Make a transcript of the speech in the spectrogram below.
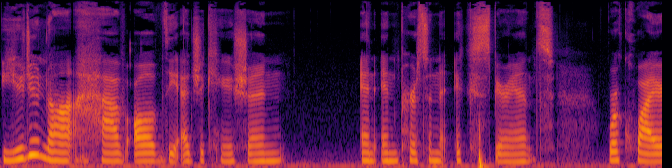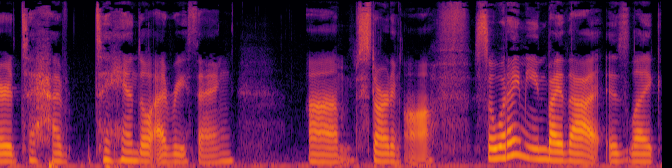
you do not have all of the education and in-person experience required to have to handle everything. Um, starting off. So, what I mean by that is like,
